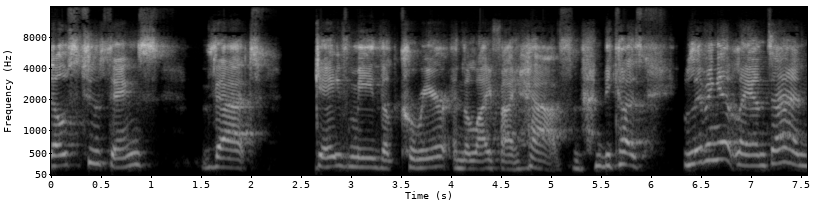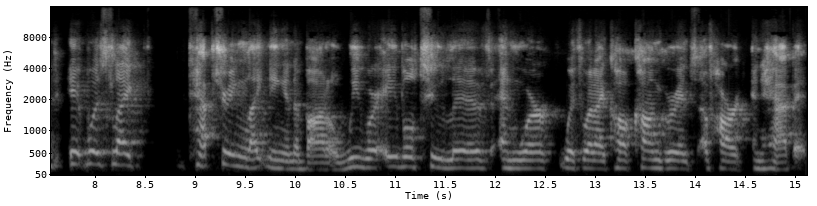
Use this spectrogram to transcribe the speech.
those two things that gave me the career and the life I have. because living at Lands' End, it was like capturing lightning in a bottle. We were able to live and work with what I call congruence of heart and habit.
